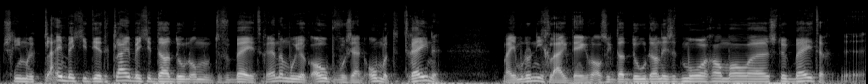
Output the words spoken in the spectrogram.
Misschien moet ik een klein beetje dit, een klein beetje dat doen om hem te verbeteren. En dan moet je ook open voor zijn om het te trainen. Maar je moet ook niet gelijk denken, als ik dat doe, dan is het morgen allemaal eh, een stuk beter. Het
